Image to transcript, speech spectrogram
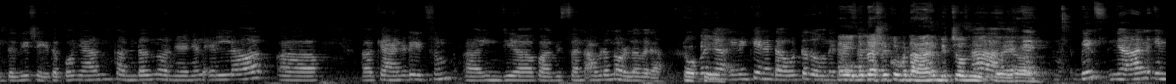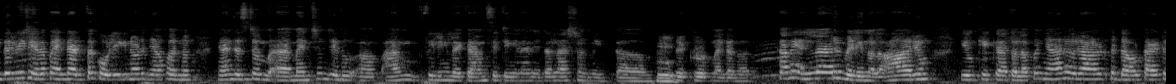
ഇന്റർവ്യൂ ചെയ്തപ്പോൾ ഞാൻ കണ്ടതെന്ന് പറഞ്ഞു കഴിഞ്ഞാൽ എല്ലാ കാൻഡിഡേറ്റ്സും ഇന്ത്യ പാകിസ്ഥാൻ അവിടെ നിന്നുള്ളവരാ. അപ്പൊ എനിക്ക് എന്നെ ഡൗട്ട് തോന്നിട്ട്. മീൻസ് ഞാൻ ഇന്റർവ്യൂ ചെയ്തപ്പോ എന്റെ അടുത്ത കൊളീഗിനോട് ഞാൻ പറഞ്ഞു ഞാൻ ജസ്റ്റ് മെൻഷൻ ചെയ്തു I'm feeling like I'm sitting in international recruitment എന്ന് പറഞ്ഞു. കാരണം എല്ലാവരും വെളിയിൽ നിന്നുള്ള. ആരും യു കെക്കകത്തുള്ള അപ്പൊ ഞാൻ ഒരാളടുത്ത് ഡൗട്ട് ആയിട്ട്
